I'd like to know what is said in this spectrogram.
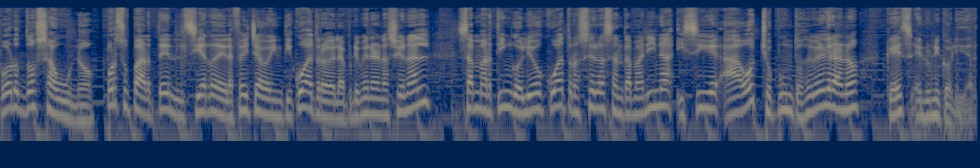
por 2 a 1. Por su parte, en el cierre de la fecha 24 de la Primera Nacional, San Martín goleó 4 a 0 a Santa Marina y sigue a 8 puntos de Belgrano, que es el único líder.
